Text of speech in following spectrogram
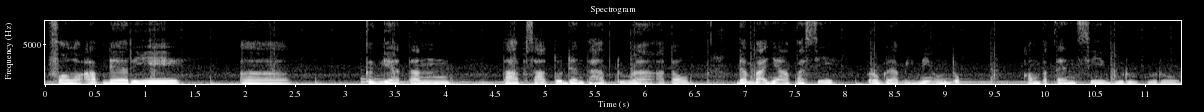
follow up dari uh, kegiatan tahap 1 dan tahap 2 atau dampaknya apa sih program ini untuk kompetensi guru-guru.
